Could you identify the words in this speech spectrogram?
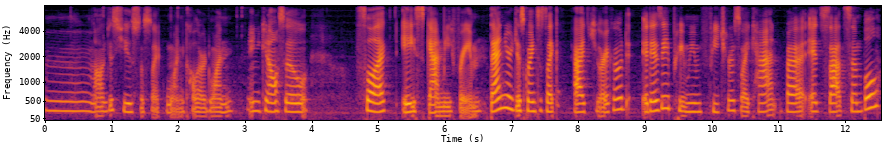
Mm, I'll just use this like one colored one. And you can also select a scan me frame. Then you're just going to select add QR code. It is a premium feature so I can't, but it's that simple.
